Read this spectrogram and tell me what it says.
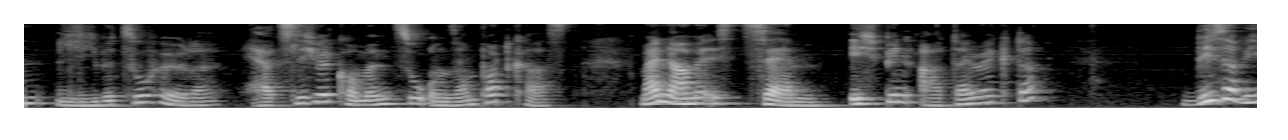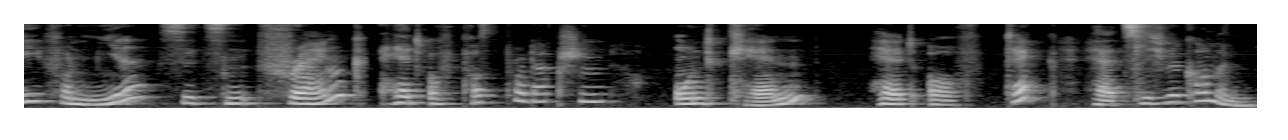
Liebe Zuhörerinnen, liebe Zuhörer, herzlich willkommen zu unserem Podcast. Mein Name ist Sam, ich bin Art Director. Vis-à-vis von mir sitzen Frank, Head of Post Production, und Ken, Head of Tech. Herzlich willkommen.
